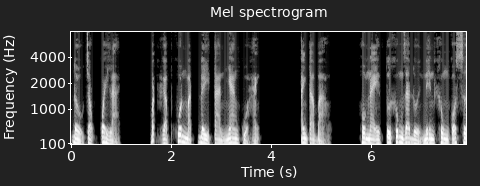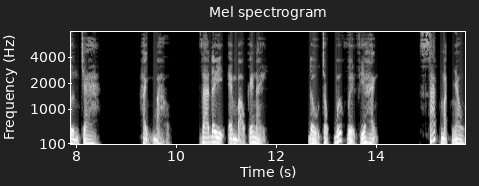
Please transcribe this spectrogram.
Đầu chọc quay lại, bắt gặp khuôn mặt đầy tàn nhang của Hạnh. Anh ta bảo, hôm nay tôi không ra đổi nên không có sơn cha. Hạnh bảo, ra đây em bảo cái này. Đầu chọc bước về phía Hạnh. Sát mặt nhau,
